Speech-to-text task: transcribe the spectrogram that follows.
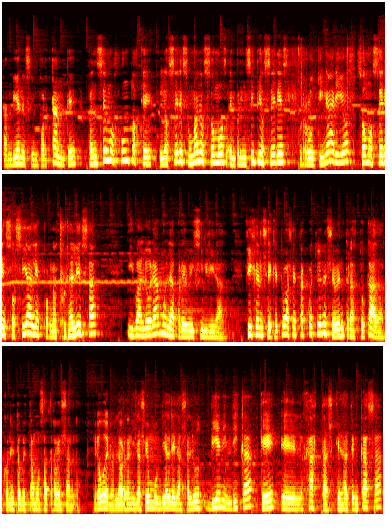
también es importante. Pensemos juntos que los seres humanos somos en principio seres rutinarios, somos seres sociales por naturaleza y valoramos la previsibilidad. Fíjense que todas estas cuestiones se ven trastocadas con esto que estamos atravesando. Pero bueno, la Organización Mundial de la Salud bien indica que el hashtag quédate en casa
